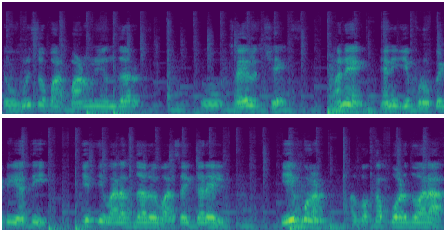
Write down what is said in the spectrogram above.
તે ઓગણીસો બાણુંની અંદર થયેલ છે. અને એની જે પ્રોપર્ટી હતી જે તે વારસદારોએ વારસાઈ કરેલ એ પણ વકફ બોર્ડ દ્વારા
